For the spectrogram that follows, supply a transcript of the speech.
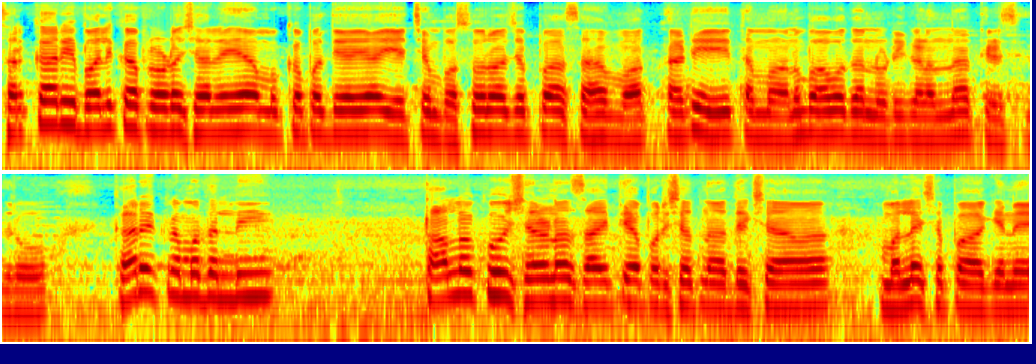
ಸರ್ಕಾರಿ ಬಾಲಿಕಾ ಪ್ರೌಢಶಾಲೆಯ ಮುಖ್ಯೋಪಾಧ್ಯಾಯ ಎಚ್ ಎಂ ಬಸವರಾಜಪ್ಪ ಸಹ ಮಾತನಾಡಿ ತಮ್ಮ ಅನುಭವದ ನುಡಿಗಳನ್ನು ತಿಳಿಸಿದರು. ಕಾರ್ಯಕ್ರಮದಲ್ಲಿ ತಾಲೂಕು ಶರಣ ಸಾಹಿತ್ಯ ಪರಿಷತ್ನ ಅಧ್ಯಕ್ಷ ಮಲ್ಲೇಶಪ್ಪ ಹಾಗೆಯೇ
